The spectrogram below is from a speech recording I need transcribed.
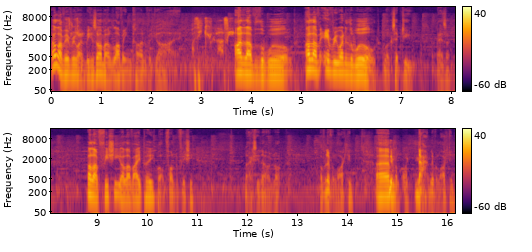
I love everyone because I'm a loving kind of a guy. I think you love him. I love the world. I love everyone in the world. Well, except you, Bazza. I love Fishy. I love AP. Well, I'm fond of Fishy. Well, actually, no, I'm not. I've never liked him. Um, Never liked him. Nah, never liked him.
